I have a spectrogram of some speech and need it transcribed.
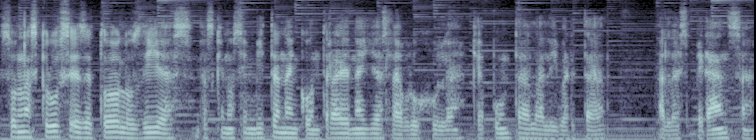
Son las cruces de todos los días las que nos invitan a encontrar en ellas la brújula que apunta a la libertad, a la esperanza,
